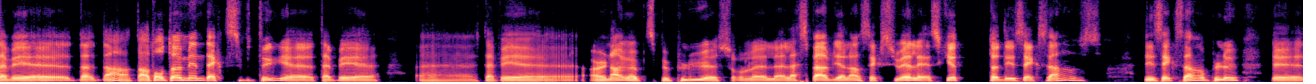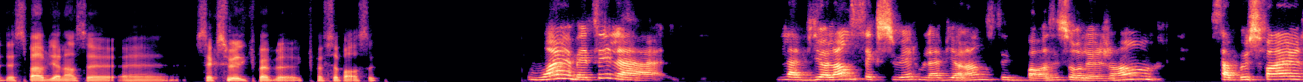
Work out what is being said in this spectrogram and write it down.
euh, dans, ton domaine d'activité, euh, tu avais, euh, un angle un petit peu plus sur l'aspect violence sexuelle. Est-ce que tu as des exemples, des exemples de, de super violence sexuelle qui peuvent, qui peuvent se passer? Ouais, mais tu sais, la, la violence sexuelle ou la violence basée sur le genre, ça peut se faire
